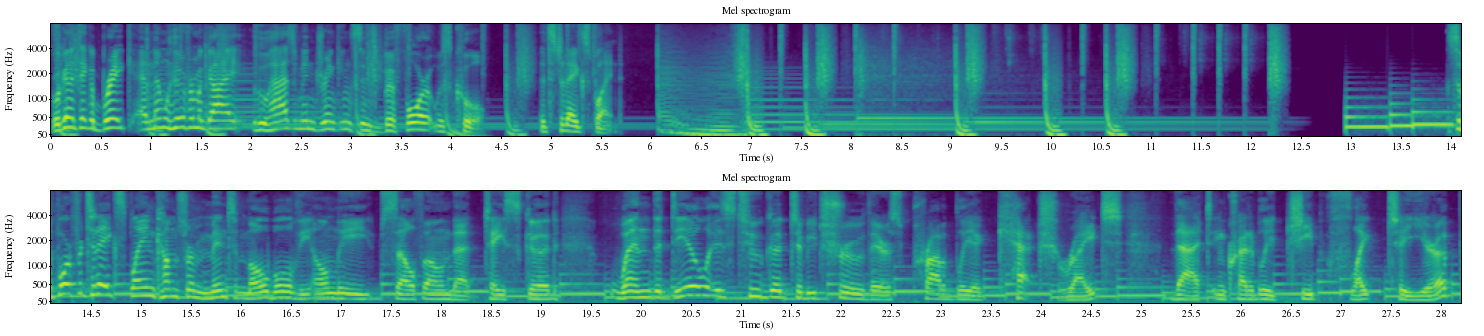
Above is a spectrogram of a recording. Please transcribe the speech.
We're going to take a break and then we'll hear from a guy who hasn't been drinking since before it was cool. It's Today Explained. Support for Today Explained comes from Mint Mobile, the only cell phone that tastes good. When the deal is too good to be true, there's probably a catch, right? That incredibly cheap flight to Europe?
